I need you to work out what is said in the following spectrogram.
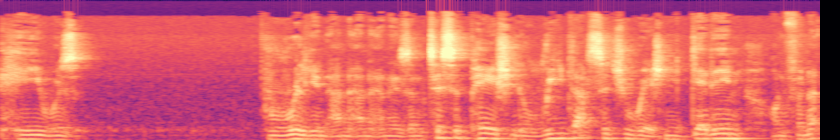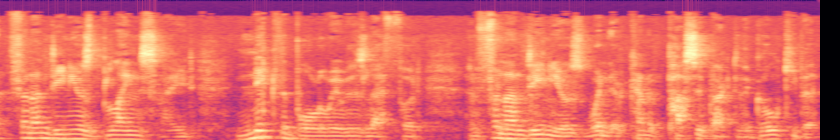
he was brilliant and, and, and his anticipation to read that situation, get in on Fernandinho's blind side, nick the ball away with his left foot, and Fernandinho's went to kind of pass it back to the goalkeeper.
